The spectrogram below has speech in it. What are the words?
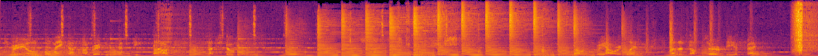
material will make 150,000 Some three hours let us observe the effect.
